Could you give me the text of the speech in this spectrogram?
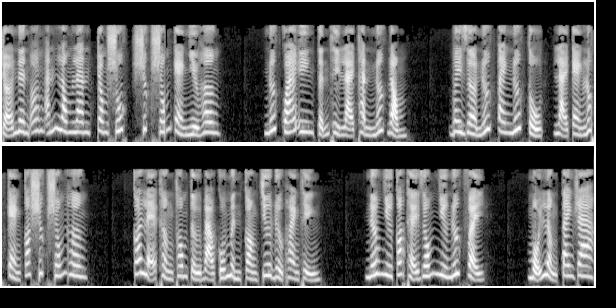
trở nên ôm ánh long lanh trong suốt, sức sống càng nhiều hơn. Nước quá yên tĩnh thì lại thành nước động. Bây giờ nước tan nước tụ, lại càng lúc càng có sức sống hơn. Có lẽ thần thông tự bạo của mình còn chưa được hoàn thiện. Nếu như có thể giống như nước vậy. Mỗi lần tan ra.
